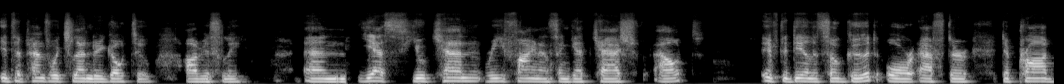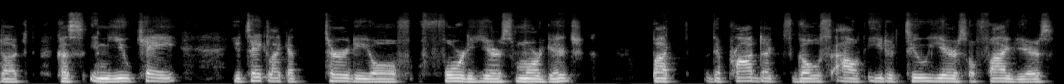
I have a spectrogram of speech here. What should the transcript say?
it depends which lender you go to obviously. And yes you can refinance and get cash out if the deal is so good or after the product because in uk you take like a 30 or 40 years mortgage but the product goes out either two years or five years.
